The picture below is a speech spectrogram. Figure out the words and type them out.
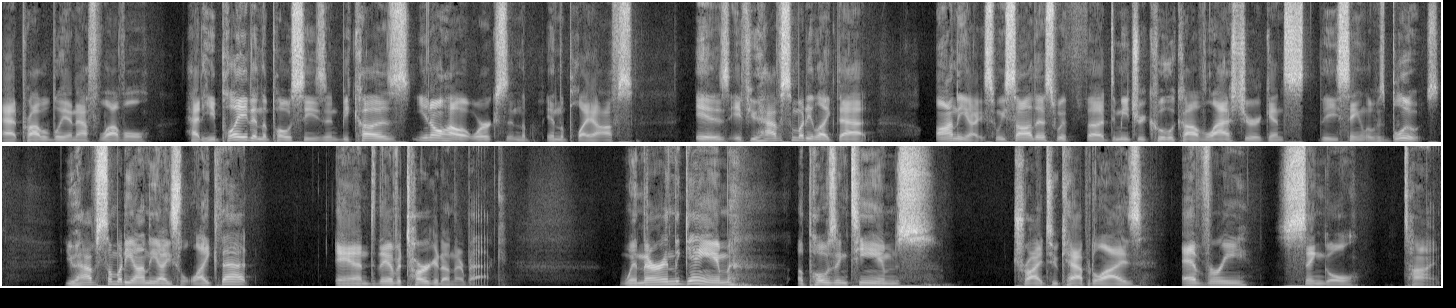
at probably an F level had he played in the postseason, because you know how it works in the in the playoffs, is if you have somebody like that on the ice. We saw this with uh, Dmitry Kulikov last year against the St. Louis Blues. You have somebody on the ice like that, and they have a target on their back. When they're in the game, opposing teams try to capitalize every single time.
